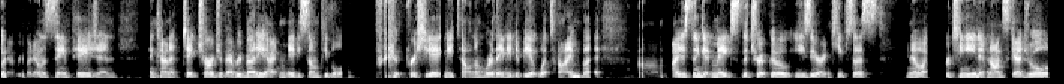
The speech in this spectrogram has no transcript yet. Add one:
put everybody on the same page and and kind of take charge of everybody. I, maybe some people appreciate me telling them where they need to be at what time, but um, I just think it makes the trip go easier and keeps us, you know, routine and on schedule.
